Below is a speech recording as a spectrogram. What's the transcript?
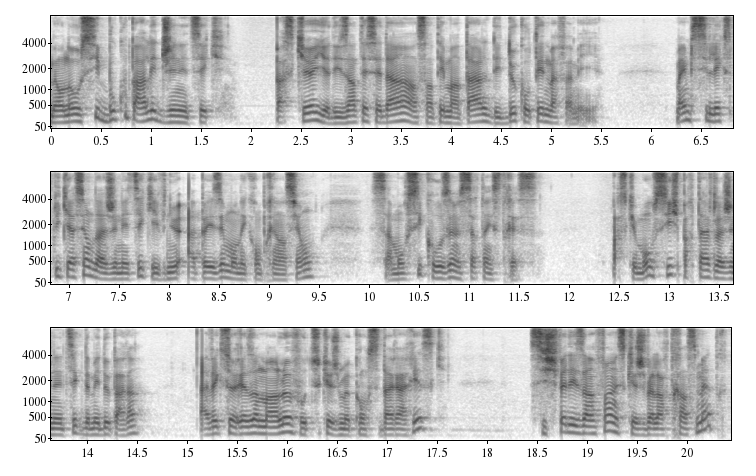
Mais on a aussi beaucoup parlé de génétique, parce qu'il y a des antécédents en santé mentale des deux côtés de ma famille. Même si l'explication de la génétique est venue apaiser mon incompréhension, ça m'a aussi causé un certain stress. Parce que moi aussi, je partage la génétique de mes deux parents. Avec ce raisonnement-là, faut-tu que je me considère à risque? Si je fais des enfants, est-ce que je vais leur transmettre?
